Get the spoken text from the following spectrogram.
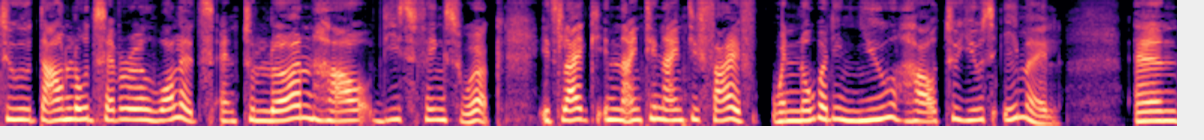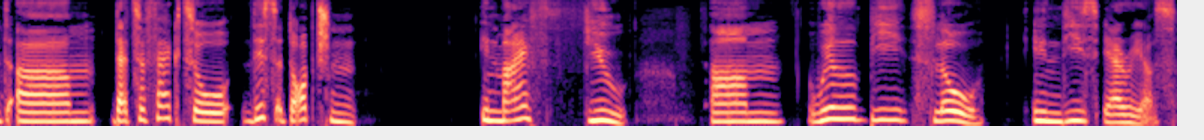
to download several wallets and to learn how these things work. It's like in 1995 when nobody knew how to use email. And um, that's a fact. So this adoption, in my view, um, will be slow in these areas.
